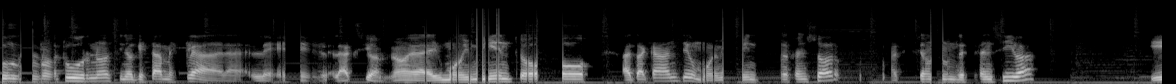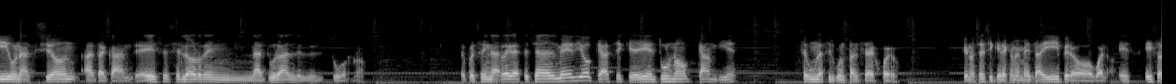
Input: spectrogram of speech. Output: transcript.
turno a turno, sino que está mezclada la, acción, ¿no? Hay un movimiento atacante, un movimiento defensor, una acción defensiva y una acción atacante. Ese es el orden natural del turno. Después hay una regla especial en el medio que hace que el turno cambie según la circunstancia de juego. Que no sé si querés que me meta ahí, pero bueno, es, eso,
